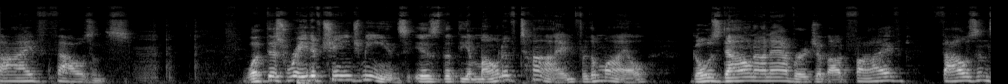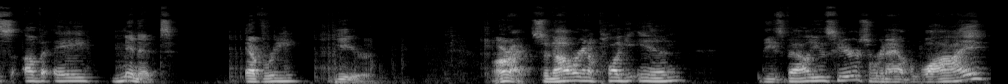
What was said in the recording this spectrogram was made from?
5 thousandths. What this rate of change means is that the amount of time for the mile goes down on average about 5 thousandths of a minute every year. All right, so now we're going to plug in these values here. So we're going to have y,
